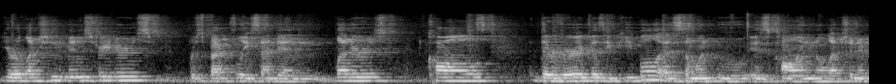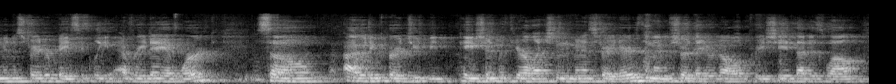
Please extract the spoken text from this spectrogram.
your election administrators, respectfully send in letters, calls. They're very busy people. As someone who is calling an election administrator basically every day at work, so I would encourage you to be patient with your election administrators, and I'm sure they would all appreciate that as well.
